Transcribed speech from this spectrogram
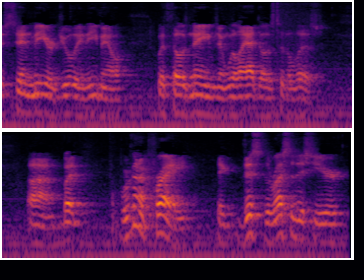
just send me or Julie an email with those names and we'll add those to the list. Uh, but we're going to pray that this, the rest of this year,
